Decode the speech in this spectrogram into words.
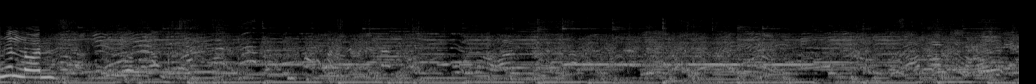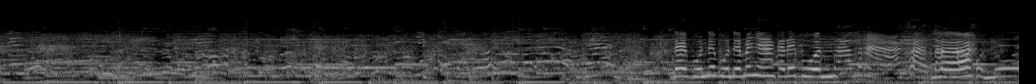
เงื่อนลน ได้บุญได้บุญได้ไหมยังก็ได้บุญตามหาค่ะเหรอคนลูก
